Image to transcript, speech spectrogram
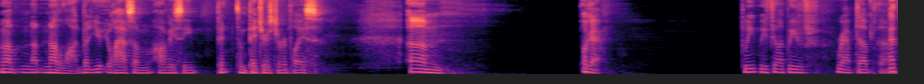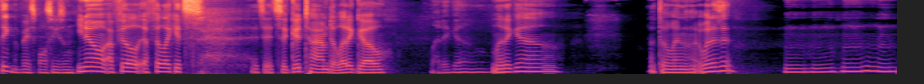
well, not not a lot, but you, you'll have some obviously some pitchers to replace. Um. Okay. We we feel like we've wrapped up the I think- the baseball season. You know, I feel, I feel like it's, it's, it's a good time to let it go. Let it go. Let it go. Let the wind. What is it? Mm-hmm.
